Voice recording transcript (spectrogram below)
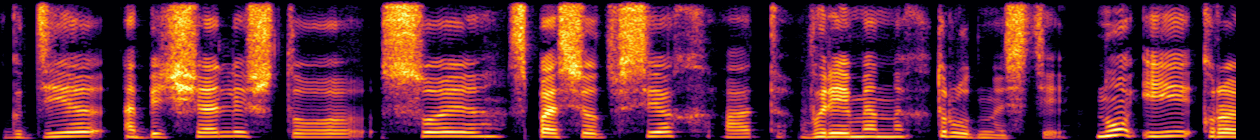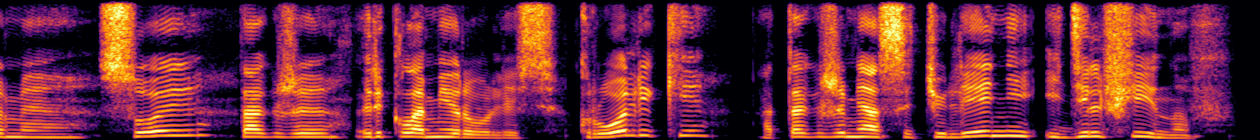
где обещали, что соя спасет всех от временных трудностей. Ну и кроме сои также рекламировались кролики, а также мясо тюленей и дельфинов.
